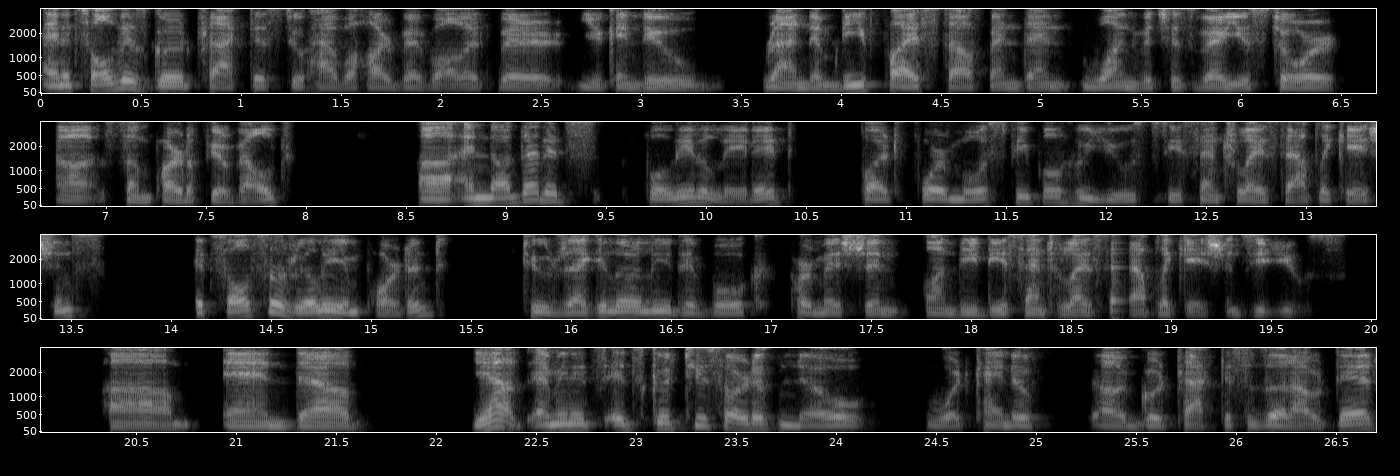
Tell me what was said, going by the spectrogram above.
And it's always good practice to have a hardware wallet where you can do random DeFi stuff and then one which is where you store uh, some part of your wealth. Uh, and not that it's fully related, but for most people who use decentralized applications, it's also really important to regularly revoke permission on the decentralized applications you use. Um, and uh, yeah, I mean, it's it's good to sort of know what kind of uh, good practices are out there.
